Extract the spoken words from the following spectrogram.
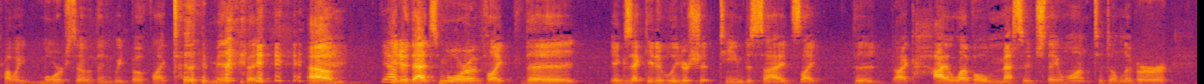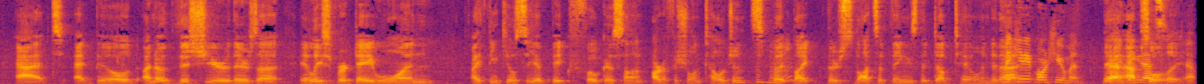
probably more so than we'd both like to admit. But um, Yep. you know, that's more of like the executive leadership team decides like the like high level message they want to deliver at at Build. I know this year there's a at least for day one. I think you'll see a big focus on artificial intelligence, but Mhm. like there's lots of things that dovetail into that. making it more human Yeah, I think that's- absolutely. yeah.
